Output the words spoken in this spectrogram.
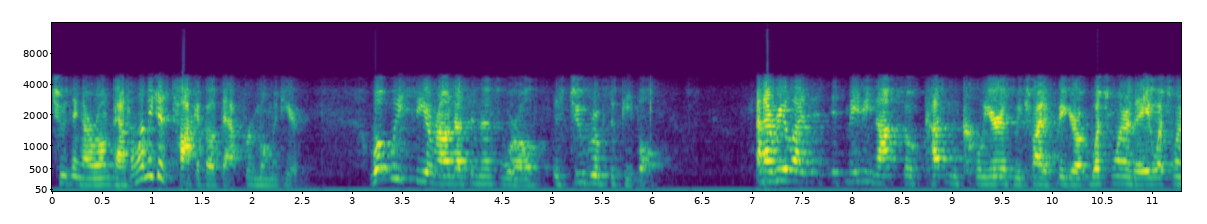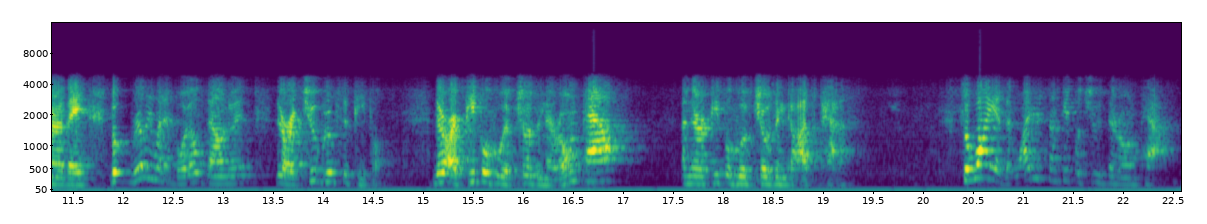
choosing our own path. And let me just talk about that for a moment here. What we see around us in this world is two groups of people and I realize it's maybe not so cut and clear as we try to figure out which one are they, which one are they. But really, when it boils down to it, there are two groups of people. There are people who have chosen their own path, and there are people who have chosen God's path. So why is it? Why do some people choose their own path?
